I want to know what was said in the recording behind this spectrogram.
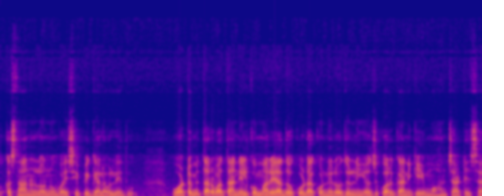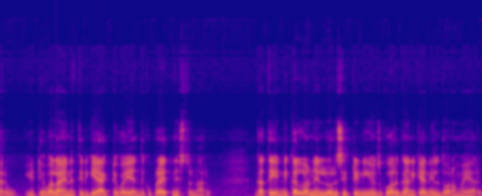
ఒక్క స్థానంలోనూ వైసీపీ గెలవలేదు. ఓటమి తర్వాత అనిల్ కుమార్ యాదవ్ కూడా కొన్ని రోజులు నియోజకవర్గానికి మొహం చాటేశారు. ఇటీవల ఆయన తిరిగి యాక్టివ్ అయ్యేందుకు ప్రయత్నిస్తున్నారు. గత ఎన్నికల్లో నెల్లూరు సిటీ నియోజకవర్గానికి అనిల్ దూరమయ్యారు.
